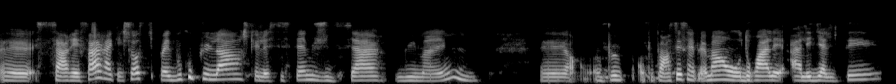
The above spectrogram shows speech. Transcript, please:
euh, ça réfère à quelque chose qui peut être beaucoup plus large que le système judiciaire lui-même. Euh, on, peut, on peut penser simplement au droit à l'égalité.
